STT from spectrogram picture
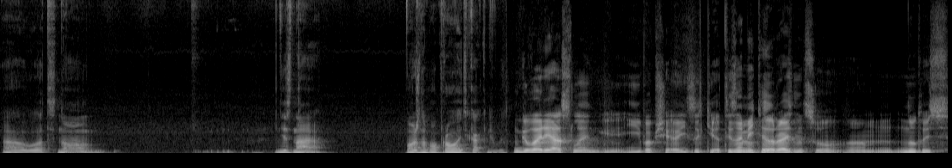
А, вот, но не знаю, можно попробовать как-нибудь. Говоря о сленге и вообще о языке, ты заметил разницу? Эм, ну, то есть,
